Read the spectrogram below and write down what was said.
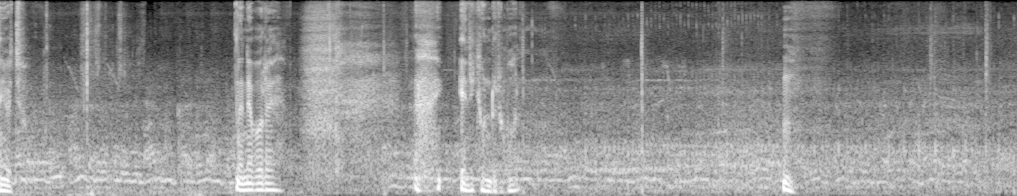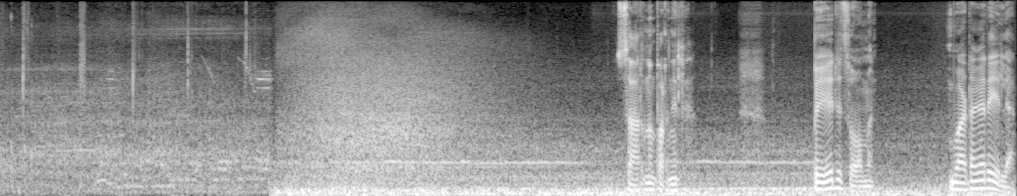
നീ വെച്ചോ. നിന്നെ പോലെ എനിക്കുണ്ടൊരു മോൻ. സാറൊന്നും പറഞ്ഞില്ല. പേര് സോമൻ. വടകരയില്ല.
